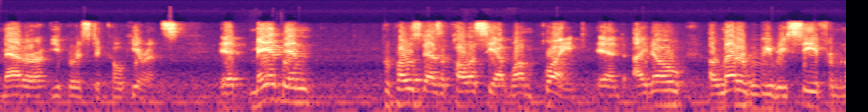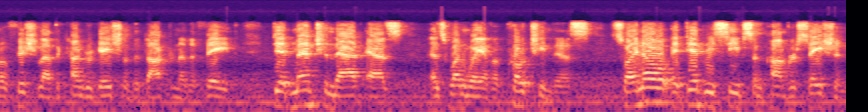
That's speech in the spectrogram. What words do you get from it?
matter of Eucharistic coherence. It may have been proposed as a policy at one point, and I know a letter we received from an official at the Congregation of the Doctrine of the Faith did mention that as, as one way of approaching this. So I know it did receive some conversation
